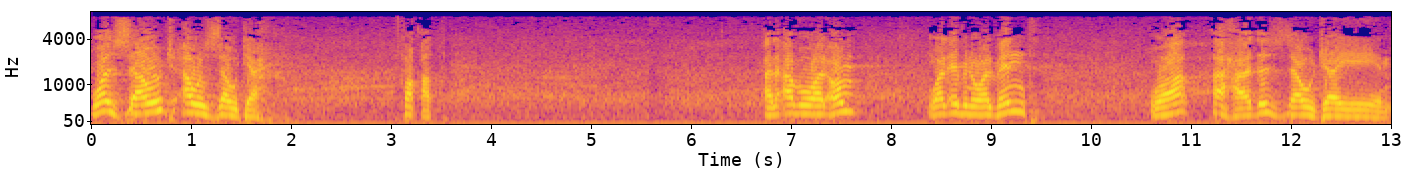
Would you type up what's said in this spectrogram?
والزوج أو الزوجة فقط. الأب والأم والابن والبنت احد الزوجين.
